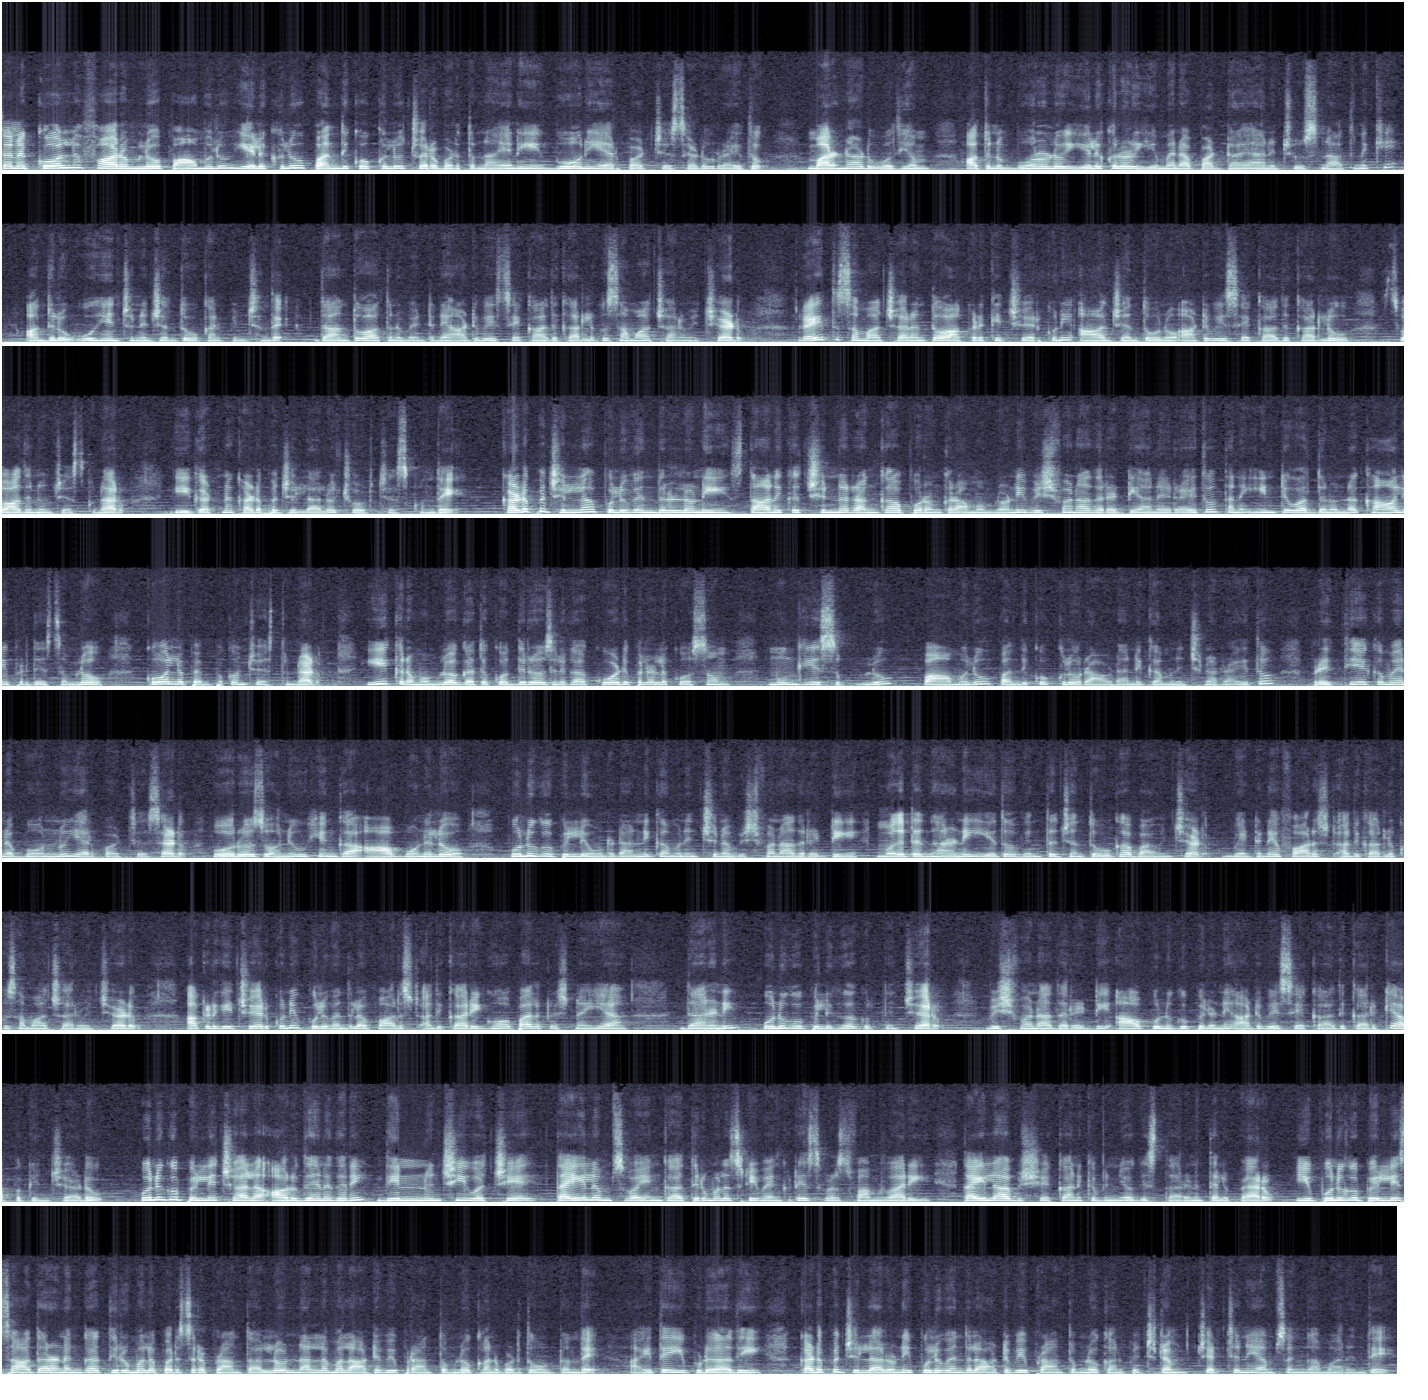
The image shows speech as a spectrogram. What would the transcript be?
తన కోళ్ళ ఫారంలో పాములు ఎలుకలు పందికొక్కలు చొరబడుతున్నాయని బోని ఏర్పాటు చేశాడు రైతు. మర్నాడు ఉదయం అతను బోనులో ఎలుకలు ఏమైనా పడ్డాయా అని చూసిన అతనికి అందులో ఊహించని జంతువు కనిపించింది. దాంతో అతను వెంటనే అటవీ శాఖ అధికారులకు సమాచారం ఇచ్చాడు. రైతు సమాచారంతో అక్కడికి చేరుకుని ఆ జంతువును అటవీ శాఖ అధికారులు స్వాధీనం చేసుకున్నారు. ఈ ఘటన కడప జిల్లాలో చోటు చేసుకుంది. కడప జిల్లా పులివెందులలోని స్థానిక చిన్న రంగాపురం గ్రామంలోని విశ్వనాథరెడ్డి అనే రైతు తన ఇంటి వద్దనున్న ఖాళీ ప్రదేశంలో కోళ్ళ పెంపకం చేస్తున్నాడు. ఈ క్రమంలో గత కొద్ది రోజులుగా కోడి పిల్లల కోసం ముంగీసులు పాములు పందికొక్కులు రావడాన్ని గమనించిన రైతు ప్రత్యేకమైన బోన్ను ఏర్పాటు చేశాడు. ఓ రోజు అనూహ్యంగా ఆ బోనులో పునుగు పిల్లి ఉండడాన్ని గమనించిన విశ్వనాథరెడ్డి మొదట దానిని ఏదో వింత జంతువుగా భావించాడు. వెంటనే ఫారెస్ట్ అధికారులకు సమాచారం ఇచ్చాడు. అక్కడికి చేరుకుని పులివెందుల ఫారెస్ట్ అధికారి గోపాలకృష్ణయ్య దానిని పునుగు పిల్లిగా గుర్తించారు. విశ్వనాథరెడ్డి ఆ పునుగు పిల్లని అటవీ శాఖ అధికారికి అప్పగించాడు. పునుగు పిల్లి చాలా అరుదైనదని దీని నుంచి వచ్చే తైలం స్వయంగా తిరుమల శ్రీ వెంకటేశ్వర స్వామి వారి తైలాభిషేకానికి వినియోగిస్తారని తెలిపారు. ఈ పునుగు పిల్లి సాధారణంగా తిరుమల పరిసర ప్రాంతాల్లో నల్లమల అటవీ ప్రాంతంలో కనబడుతూ ఉంటుంది. అయితే ఇప్పుడు అది కడప జిల్లాలోని పులివెందుల అటవీ ప్రాంతంలో కనిపించడం చర్చనీయాంశంగా మారింది.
